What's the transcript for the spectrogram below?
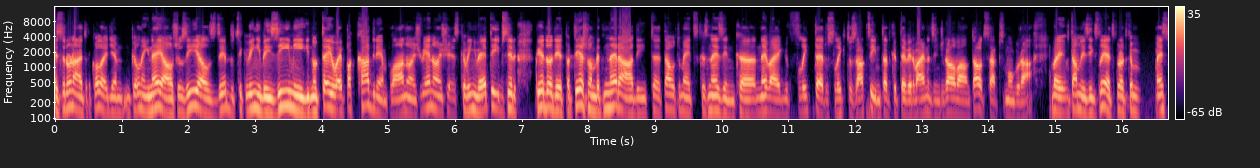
Es runāju ar kolēģiem, pilnīgi nejauši uz ielas, dzirdu, cik viņi bija zīmīgi, nu te jau vai pa kadriem plānojuši, vienojušies, ka viņu vērtības ir, piedodiet par tiešām, bet nerādīt uh, tautumētis, kas nezina, ka nevajag flitterus likt uz acīm, tad, kad tev ir vainagdziņš galvā un tautas starps mugurā vai tam līdzīgas lietas. Protams, mēs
